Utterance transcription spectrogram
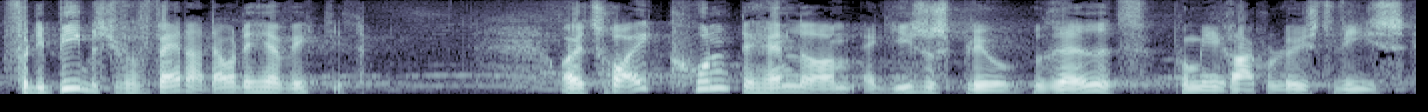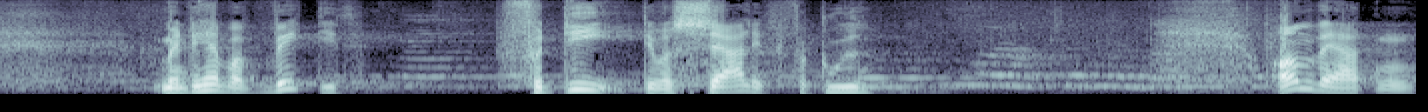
For de bibelske forfattere, der var det her vigtigt. Og jeg tror ikke kun det handlede om, at Jesus blev reddet på mirakuløst vis. Men det her var vigtigt, fordi det var særligt for Gud. Omverdenen,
